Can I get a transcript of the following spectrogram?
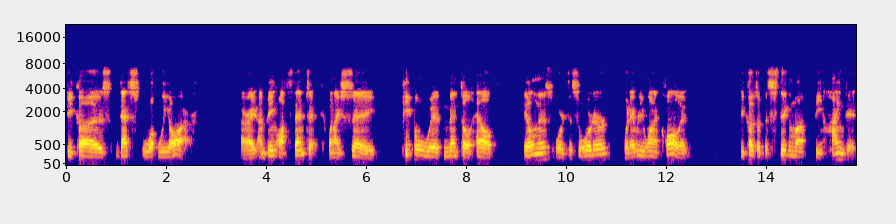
because that's what we are. All right, I'm being authentic when I say people with mental health illness or disorder, whatever you want to call it, because of the stigma behind it,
